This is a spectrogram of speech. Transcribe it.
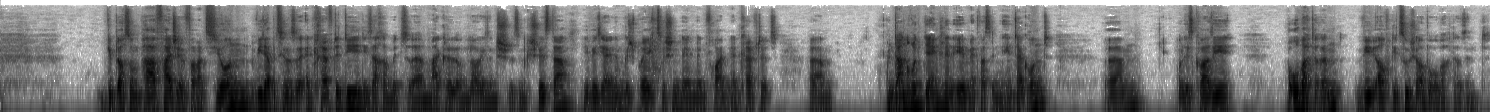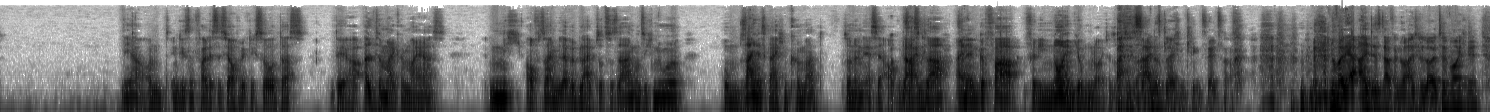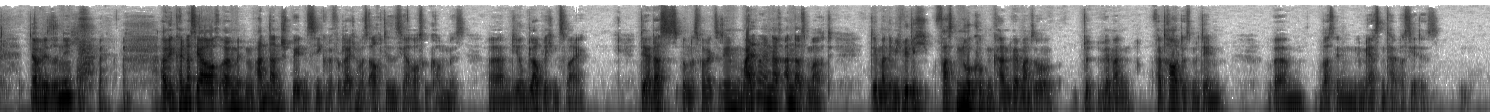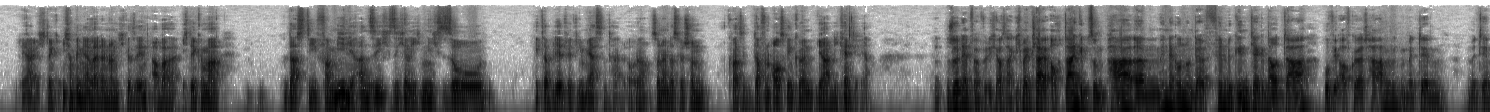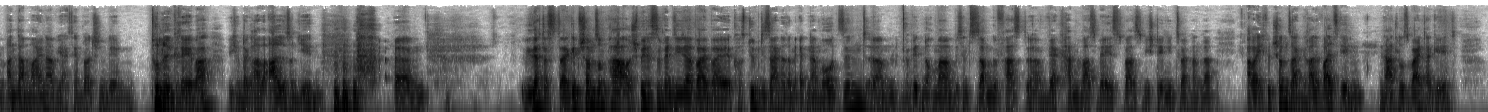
gibt auch so ein paar falsche Informationen wieder, beziehungsweise entkräftet die. Die Sache mit äh, Michael und Laurie sind, sind Geschwister, die wird ja in einem Gespräch zwischen den, den Freunden entkräftet. Ähm, und dann rückt die Enkelin eben etwas in den Hintergrund ähm, und ist quasi Beobachterin, wie auch die Zuschauer Beobachter sind. Ja, und in diesem Fall ist es ja auch wirklich so, dass der alte Michael Myers nicht auf seinem Level bleibt sozusagen und sich nur um seinesgleichen kümmert, sondern er ist ja auch glasklar eine Gefahr für die neuen jungen Leute sozusagen. Also seinesgleichen klingt seltsam. Nur weil er alt ist, darf er nur alte Leute meucheln? Ja, wieso nicht? Aber wir können das ja auch äh, mit einem anderen späten Sequel vergleichen, was auch dieses Jahr rausgekommen ist. Ähm, die Unglaublichen zwei. Der das, um das vorwegzusehen, meiner Meinung nach anders macht. Den man nämlich wirklich fast nur gucken kann, wenn man so, wenn man vertraut ist mit dem, ähm, was in, im ersten Teil passiert ist. Ja, ich denke, ich habe ihn ja leider noch nicht gesehen, aber ich denke mal, dass die Familie an sich sicherlich nicht so etabliert wird wie im ersten Teil, oder? Sondern dass wir schon quasi davon ausgehen können, ja, die kennt ihr ja. So in etwa, würde ich auch sagen. Ich meine, klar, auch da gibt es so ein paar ähm, Hintergründe und der Film beginnt ja genau da, wo wir aufgehört haben, mit dem, mit dem Underminer, wie heißt der im Deutschen, dem Tunnelgräber. Ich untergrabe alles und jeden. ähm, wie gesagt, das, da gibt's schon so ein paar, spätestens wenn sie dabei bei Kostümdesignerin Edna Mode sind, ähm, wird noch mal ein bisschen zusammengefasst, äh, wer kann was, wer ist was, wie stehen die zueinander. Aber ich würde schon sagen, gerade weil es eben nahtlos weitergeht,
